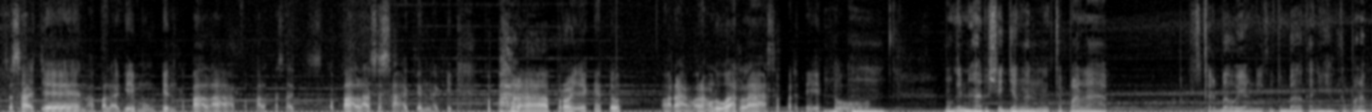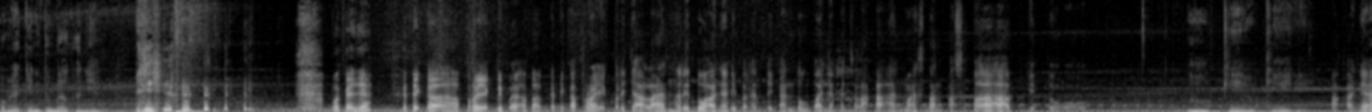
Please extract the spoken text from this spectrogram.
sesajen apalagi mungkin kepala kepala kesaj- kepala sesajen lagi kepala proyeknya tuh orang-orang luar lah seperti itu Mm-mm. Mungkin harusnya jangan kepala kerbau yang ditumbalkan ya, kepala proyek yang ditumbalkan ya. makanya ketika proyek di apa ketika proyek berjalan ritualnya diberhentikan tuh banyak kecelakaan mas tanpa sebab gitu Oke oke. Makanya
